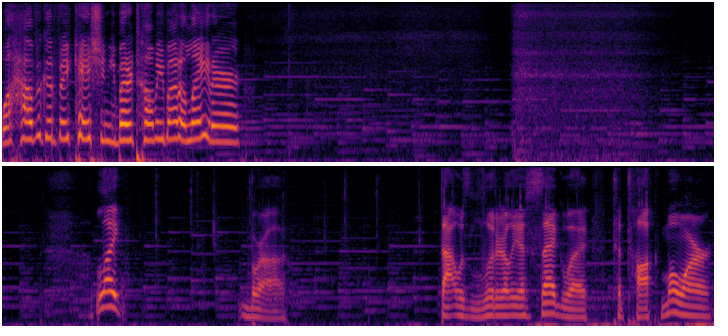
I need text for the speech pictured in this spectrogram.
"Well, have a good vacation. You better tell me about it later." Like, bruh. That was literally a segue to talk more.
